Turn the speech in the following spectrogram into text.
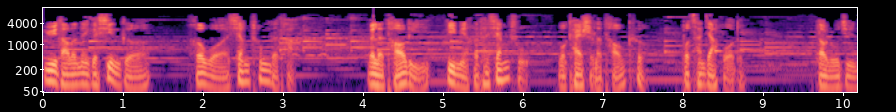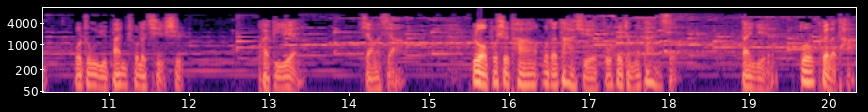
遇到了那个性格和我相冲的他，为了逃离，避免和他相处，我开始了逃课，不参加活动。到如今，我终于搬出了寝室。快毕业了，想了想，若不是他，我的大学不会这么淡色。但也多亏了他，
